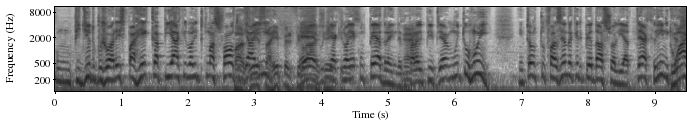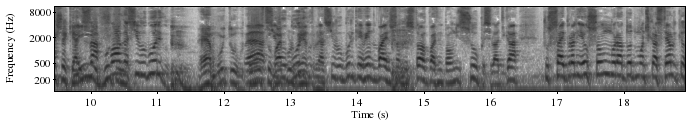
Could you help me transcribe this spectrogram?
um pedido pro Juarez para recapear aquilo ali com asfalto. Fazer e aí, essa reperfilagem. É, porque aquilo aí é com pedra ainda, com é. paralelepípedo, é muito ruim. Então, tu fazendo aquele pedaço ali até a clínica. Tu acha que aí. Desafoga muito... Silvio Búrigo. É, muito. O é, vai por Búrigo, dentro. Né? A Silvio Búrigo, quem vem do bairro São Cristóvão, vai vir para Unisul, para esse lado de cá, tu sai por ali. Eu sou um morador do Monte Castelo, que eu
